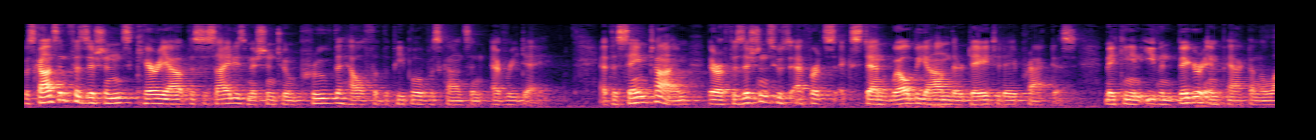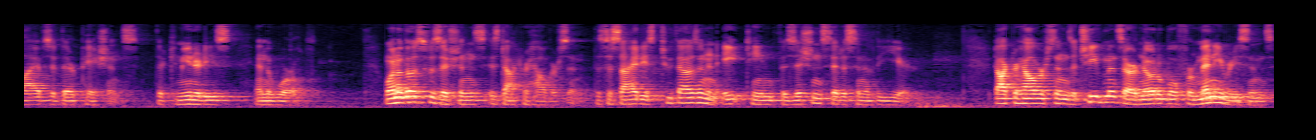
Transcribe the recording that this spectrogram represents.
Wisconsin physicians carry out the Society's mission to improve the health of the people of Wisconsin every day. At the same time, there are physicians whose efforts extend well beyond their day to day practice, making an even bigger impact on the lives of their patients, their communities, and the world. One of those physicians is Dr. Halverson, the Society's 2018 Physician Citizen of the Year. Dr. Halverson's achievements are notable for many reasons,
